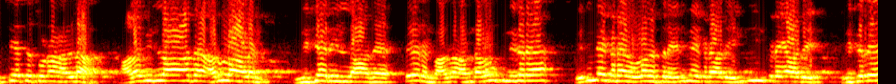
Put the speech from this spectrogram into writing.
விஷயத்தை சொல்றான் அல்லாஹ் அளவில்லாத அருளாளன் நிகர் இல்லாத பேரன் அது அந்த அளவுக்கு நிகர எதுவுமே கிடையாது. உலகத்துல எதுவுமே கிடையாது. எங்கேயும் கிடையாது. நிகரே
